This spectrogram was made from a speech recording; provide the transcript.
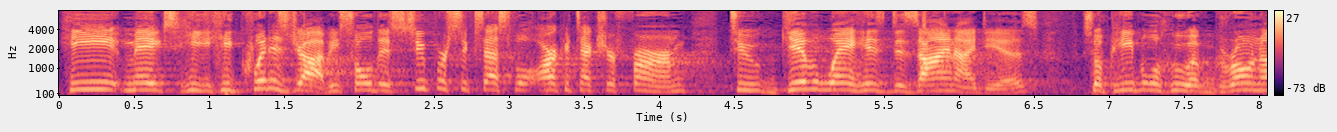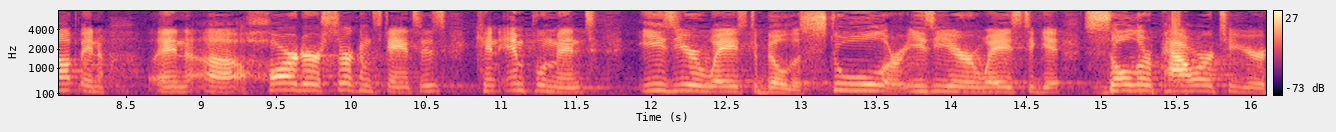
He, makes, he, he quit his job. He sold his super successful architecture firm to give away his design ideas so people who have grown up in, in uh, harder circumstances can implement easier ways to build a stool or easier ways to get solar power to your,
